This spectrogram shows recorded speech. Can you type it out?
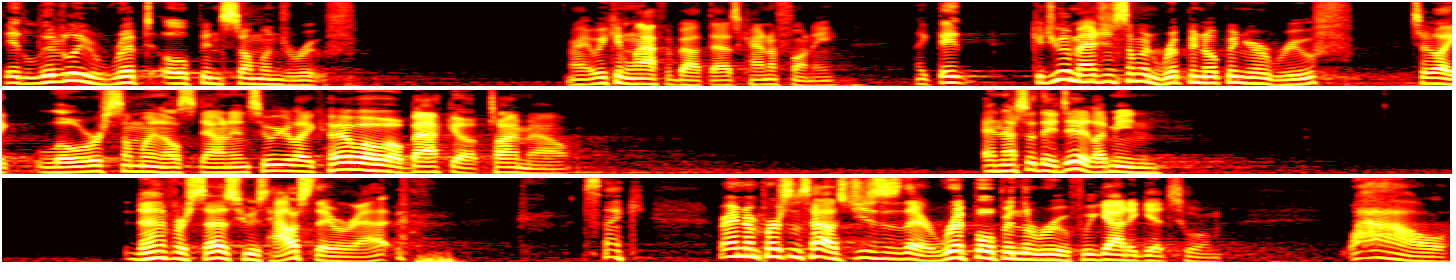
They literally ripped open someone's roof. Right? We can laugh about that. It's kind of funny. Like they could you imagine someone ripping open your roof to like lower someone else down into it? You're like, hey, whoa, whoa, back up, time out. And that's what they did. I mean, never says whose house they were at. it's like random person's house, Jesus is there. Rip open the roof. We got to get to him. Wow.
